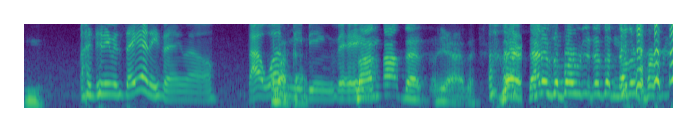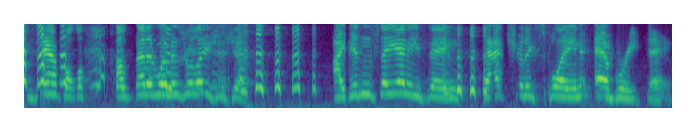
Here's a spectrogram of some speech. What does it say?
mm. I didn't even say anything though. That was me that. being vague. not not that. Yeah, the, there. That is a perfect. That's another perfect example of men and women's relationships. I didn't say anything. That should explain everything.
